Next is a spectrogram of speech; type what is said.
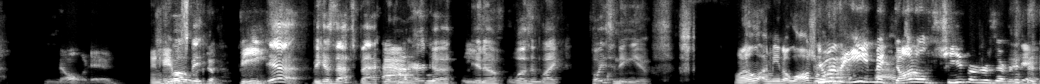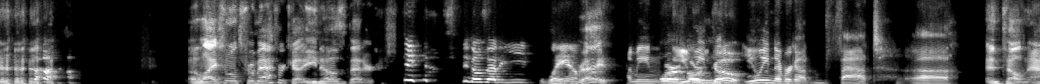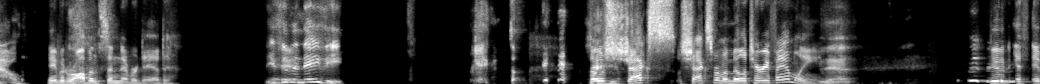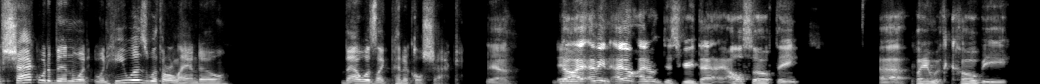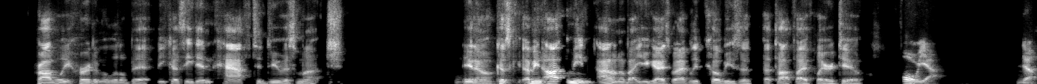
no, dude, and he was. be- a beast. Yeah, because that's back when Absolutely. America, you know, wasn't like poisoning you. Well, I mean, Elijah. You was wasn't. McDonald's cheeseburgers every day. Elijah one's from Africa. He knows better. he knows how to eat lamb. or- Right. I mean, Or- or Ewing, goat. Ewing never got fat. Uh, Until now. David Robinson never did. He's in the Navy. So, So Shaq's Shaq's from a military family. Yeah. Dude, if if Shaq would have been when when he was with Orlando, that was like pinnacle Shaq. Yeah. Yeah. No, I, I mean I don't I don't disagree with that. I also think uh playing with Kobe probably hurt him a little bit because he didn't have to do as much. You know, because I mean I, I mean I don't know about you guys, but I believe Kobe's a, a top five player too. Oh yeah. No.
